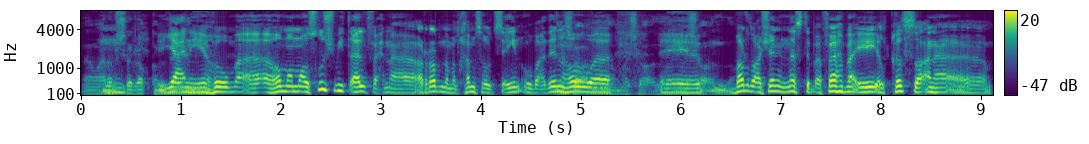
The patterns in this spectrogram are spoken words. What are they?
ما أعرفش الرقم ده يعني هم هم ما وصلوش 100000 إحنا قربنا من ال 95 وبعدين ما شاء هو الله ما شاء الله ما شاء الله. برضه عشان الناس تبقى فاهمة إيه القصة أنا آه،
